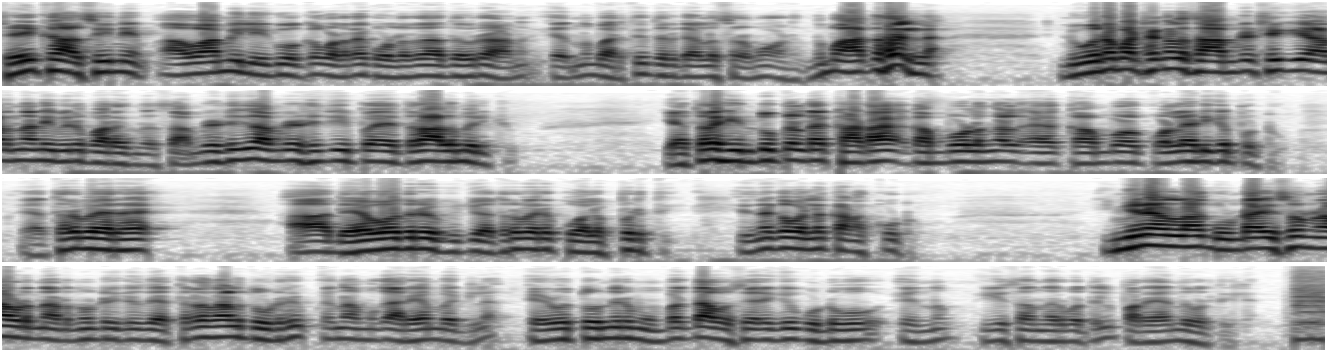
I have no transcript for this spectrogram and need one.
ഷെയ്ഖ് ഹസീനയും അവാമി ലീഗും ഒക്കെ വളരെ കൊള്ളരുതാത്തവരാണ് എന്ന് വരുത്തി തീർക്കാനുള്ള ശ്രമമാണ്. ഇത് മാത്രമല്ല ന്യൂനപക്ഷങ്ങളെ സംരക്ഷിക്കുകയാണെന്നാണ് ഇവർ പറയുന്നത്. സംരക്ഷിച്ച് സംരക്ഷിച്ച് ഇപ്പോൾ എത്ര ആൾ മരിച്ചു? എത്ര ഹിന്ദുക്കളുടെ കട കമ്പോളങ്ങൾ കമ്പോ കൊള്ളയടിക്കപ്പെട്ടു? എത്ര പേരെ ആ ദേവോദരപ്പിച്ചു എത്ര പേരെ കൊലപ്പെടുത്തി? ഇതിനൊക്കെ വല്ല കണക്കൂട്ടും? ഇങ്ങനെയുള്ള ഗുണ്ടായുസമാണ് അവിടെ നടന്നുകൊണ്ടിരിക്കുന്നത്. എത്ര നാൾ തുടരും എന്ന് നമുക്ക് അറിയാൻ പറ്റില്ല. എഴുപത്തൊന്നിന് മുമ്പത്തെ അവസ്ഥയിലേക്ക് കൊണ്ടുപോകും എന്നും ഈ സന്ദർഭത്തിൽ പറയാൻ നിവൃത്തിയില്ല.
